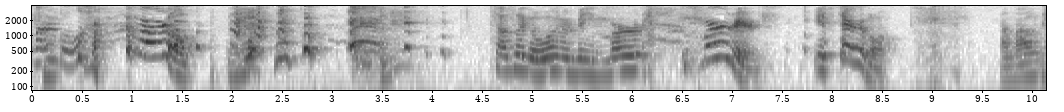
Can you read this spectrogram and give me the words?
Myrtle. Myrtle! Sounds like a woman being mur- murdered. It's terrible. On, on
